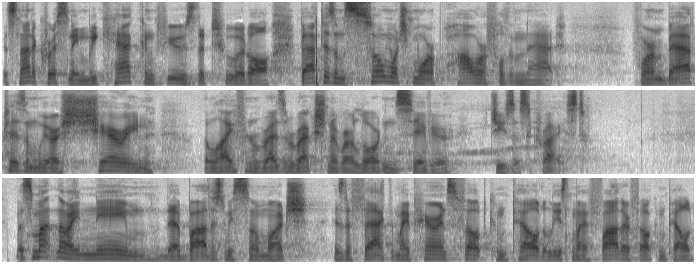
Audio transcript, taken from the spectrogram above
It's not a christening. We can't confuse the two at all. Baptism is so much more powerful than that. For in baptism, we are sharing the life and resurrection of our Lord and Savior, Jesus Christ. But it's not my name that bothers me so much is the fact that my parents felt compelled, at least my father felt compelled,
